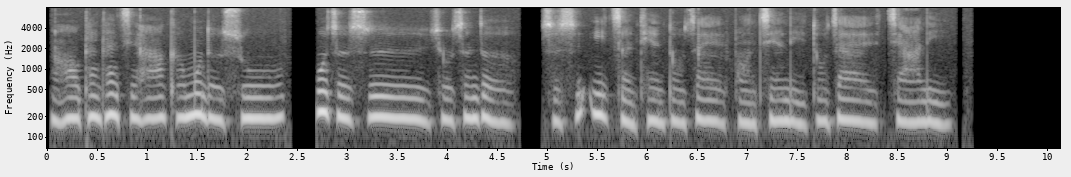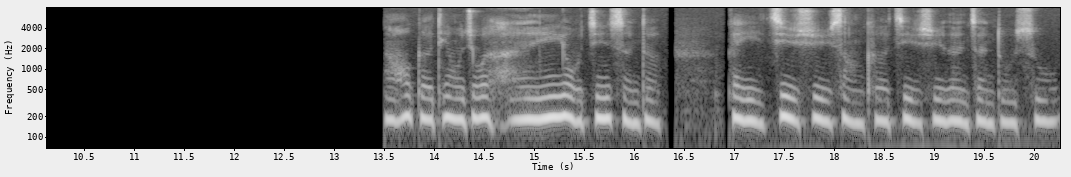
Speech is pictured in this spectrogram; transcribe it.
然后看看其他科目的书，或者是就真的只是一整天都在房间里，都在家里。然后隔天我就会很有精神的，可以继续上课，继续认真读书。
